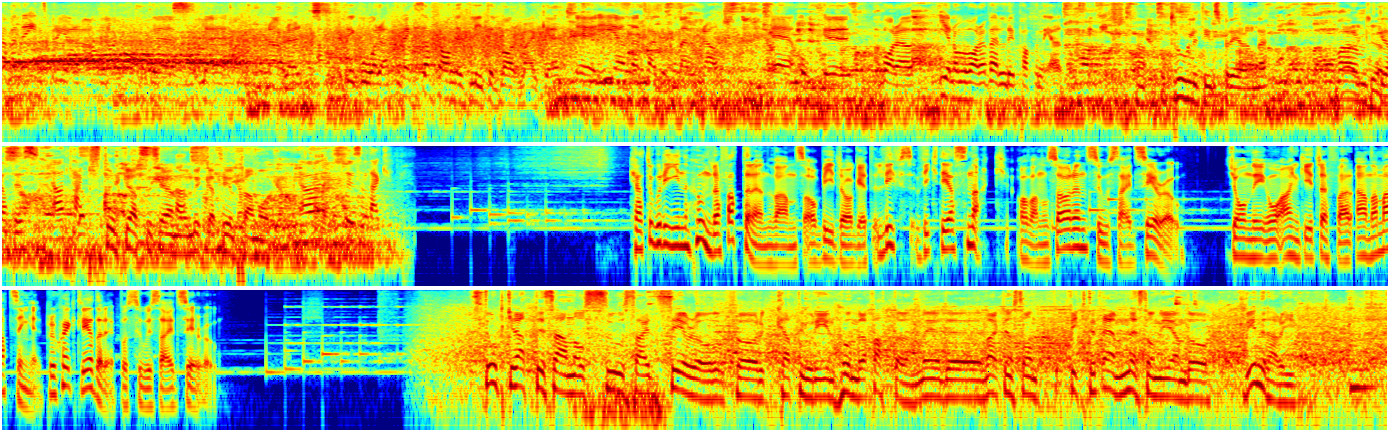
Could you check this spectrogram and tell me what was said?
även inspirera andra matentreprenörer att det går att växa från ett litet varumärke eh, i en traditionell bransch eh, och eh, vara, genom att vara väldigt passionerad om sin nisch. Ja, otroligt inspirerande. Varmt Verkligen. grattis. Ja, tack. Stort grattis igen och lycka till framåt. Ja, tusen tack. Kategorin Hundrafattaren vanns av bidraget Livsviktiga snack av annonsören Suicide Zero. Johnny och Anki träffar Anna Matzinger, projektledare på Suicide Zero. Stort grattis Anna och Suicide Zero för kategorin 100-fattaren med eh, verkligen sånt viktigt ämne som ni ändå vinner här i.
